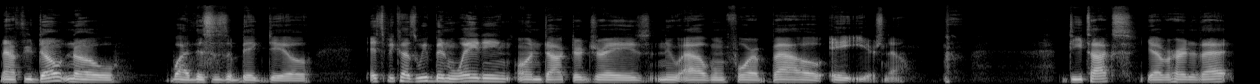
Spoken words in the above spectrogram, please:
Now, if you don't know why this is a big deal, it's because we've been waiting on Dr. Dre's new album for about eight years now. Detox, you ever heard of that?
